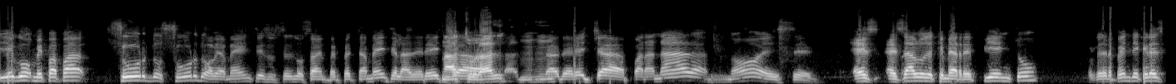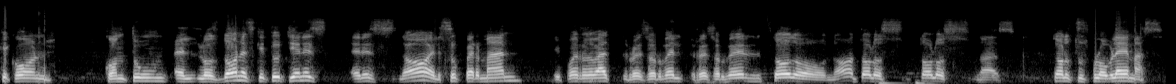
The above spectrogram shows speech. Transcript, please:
llegó mi papá zurdo, zurdo, obviamente, eso ustedes lo saben perfectamente, la derecha. Natural. La, derecha para nada, ¿no? Este, es, es, algo de que me arrepiento, porque de repente crees que con, con tu, los dones que tú tienes, eres, ¿no? El Superman y puedes resolver, resolver todo, ¿no? Todos los, todos los, las, todos tus problemas.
